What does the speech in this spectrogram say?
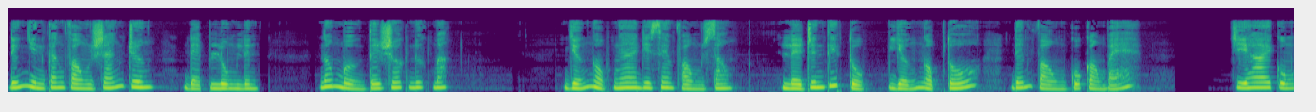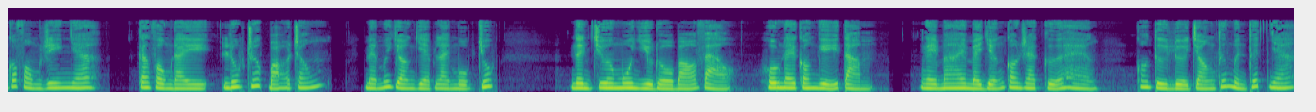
Đứng nhìn căn phòng sáng trưng, Đẹp lung linh. Nó mừng tới rớt nước mắt. Dẫn Ngọc Nga đi xem phòng xong. Lệ Trinh tiếp tục dẫn Ngọc Tố Đến phòng của con bé. Chị hai cũng có phòng riêng nha. Căn phòng này lúc trước bỏ trống. Mẹ mới dọn dẹp lại một chút. Nên chưa mua nhiều đồ bỏ vào. Hôm nay con nghỉ tạm. Ngày mai mẹ dẫn con ra cửa hàng, Con tự lựa chọn thứ mình thích nha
